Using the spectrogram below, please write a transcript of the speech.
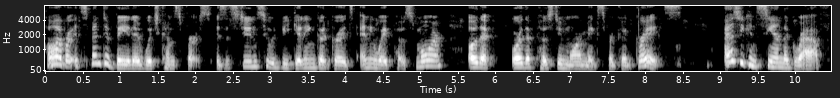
However, it's been debated which comes first. Is it students who would be getting good grades anyway post more, or that or that posting more makes for good grades. As you can see on the graph,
